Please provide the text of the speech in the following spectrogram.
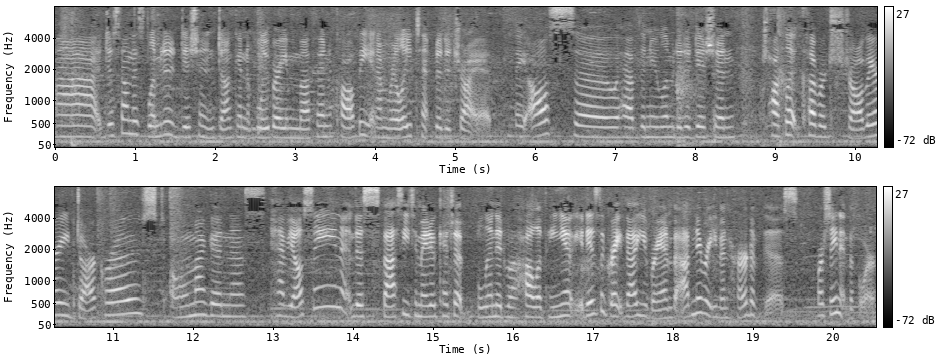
Uh, just found this limited edition Dunkin' Blueberry Muffin Coffee, and I'm really tempted to try it. They also have the new limited edition chocolate covered strawberry dark roast. Oh my goodness. Have y'all seen this spicy tomato ketchup blended with jalapeno? It is a Great Value brand, but I've never even heard of this or seen it before.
